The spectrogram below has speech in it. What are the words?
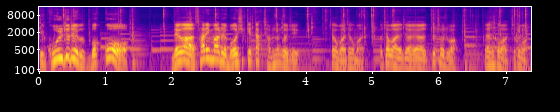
이 골드를 먹고 내가 살인마를 멋있게 딱 잡는 거지. 잠깐만 잠깐만. 어, 잠깐만 야 야 쫓아오지 마. 야 잠깐만 잠깐만.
